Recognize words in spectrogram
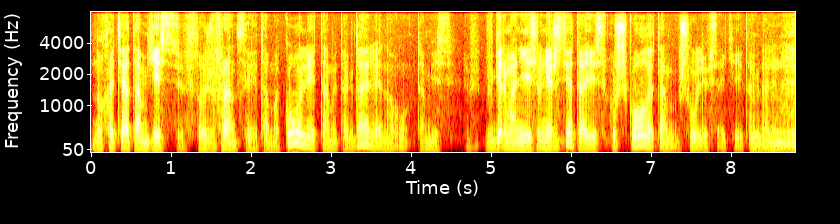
Но хотя там есть в той же Франции там Аколи там и так далее, но там есть в Германии есть университеты, а есть школы, там, шули всякие и так далее. Ну,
